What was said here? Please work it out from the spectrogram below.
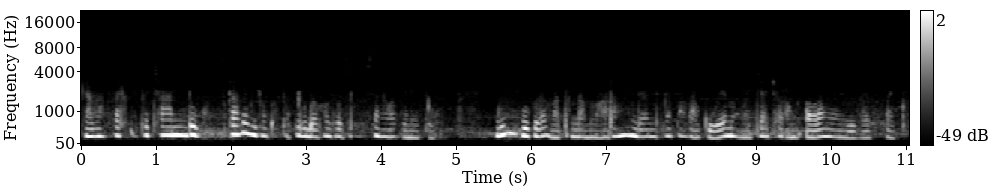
karena seks itu candu sekali lu coba pasti lu bakal terus-terusan ngelakuin itu. Gue juga nggak pernah melarang dan siapalah gue mau ngejudge orang orang yang gila seks.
